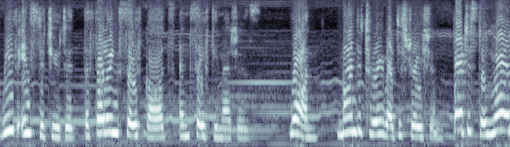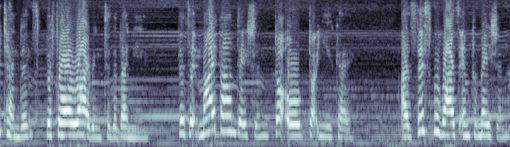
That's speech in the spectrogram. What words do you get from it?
We've instituted the following safeguards and safety measures. 1. Mandatory registration. Register your attendance before arriving to the venue. Visit myfoundation.org.uk as this provides information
